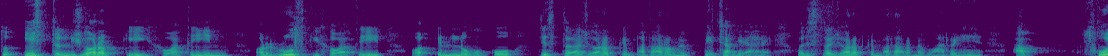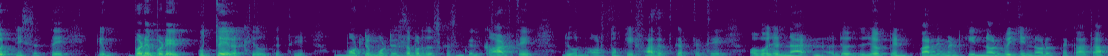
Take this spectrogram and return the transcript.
तो ईस्टर्न यूरोप की खातन और रूस की खातन और इन लोगों को जिस तरह यूरोप के बाज़ारों में बेचा गया है और जिस तरह यूरोप के बाज़ारों में वहाँ रही हैं, आप सोच नहीं सकते कि बड़े बड़े कुत्ते रखे होते थे मोटे मोटे ज़बरदस्त किस्म के गार्ड थे जो उन औरतों की हिफाजत करते थे। और वो जो जो यूरोपियन पार्लियामेंट की नॉर्वेजियन औरत ने कहा था,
